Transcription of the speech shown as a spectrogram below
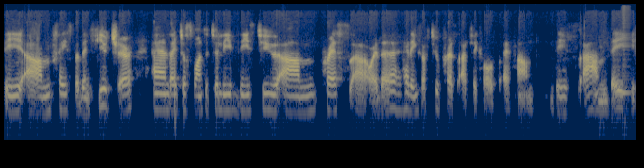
be um, faced with in future. And I just wanted to leave these two um, press uh, or the headings of two press articles I found these um, days.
